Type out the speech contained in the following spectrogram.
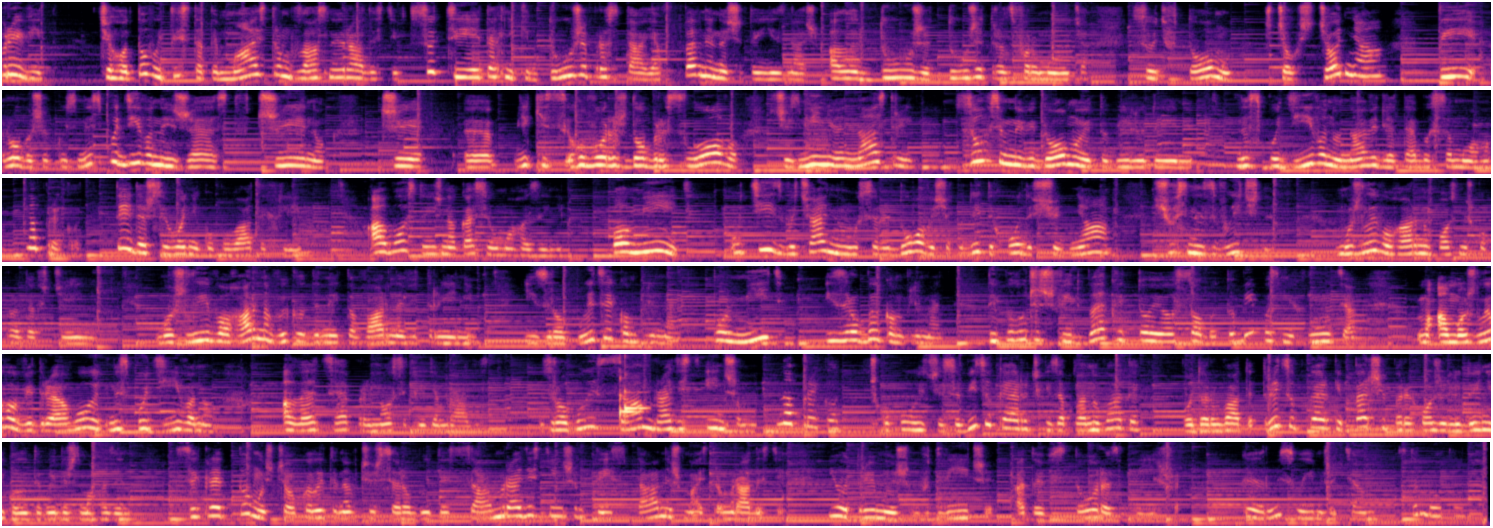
Привіт! Чи готовий ти стати майстром власної радості? Суть цієї техніки дуже проста. Я впевнена, що ти її знаєш, але дуже дуже трансформуюча. Суть в тому, що щодня ти робиш якийсь несподіваний жест, вчинок чи е, якийсь говориш добре слово, що змінює настрій зовсім невідомої тобі людини несподівано навіть для тебе самого. Наприклад, ти йдеш сьогодні купувати хліб або стоїш на касі у магазині. Поміть, у тій звичайному середовищі, куди ти ходиш щодня, щось незвичне, можливо, гарну посмішку продавчині, можливо, гарно викладений товар на вітрині. І зроби цей комплімент. Поміть і зроби комплімент ти получиш фідбек від тої особи, тобі посміхнуться, а можливо, відреагують несподівано. Але це приносить людям радість. Зроби сам радість іншому. Наприклад, купуючи собі цукерочки, запланувати подарувати три цукерки першій перехожій людині, коли ти вийдеш з магазину. Секрет в тому, що коли ти навчишся робити сам радість іншим, ти й станеш майстром радості і отримуєш вдвічі, а то й в сто раз більше. Керуй своїм життям з турботою.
